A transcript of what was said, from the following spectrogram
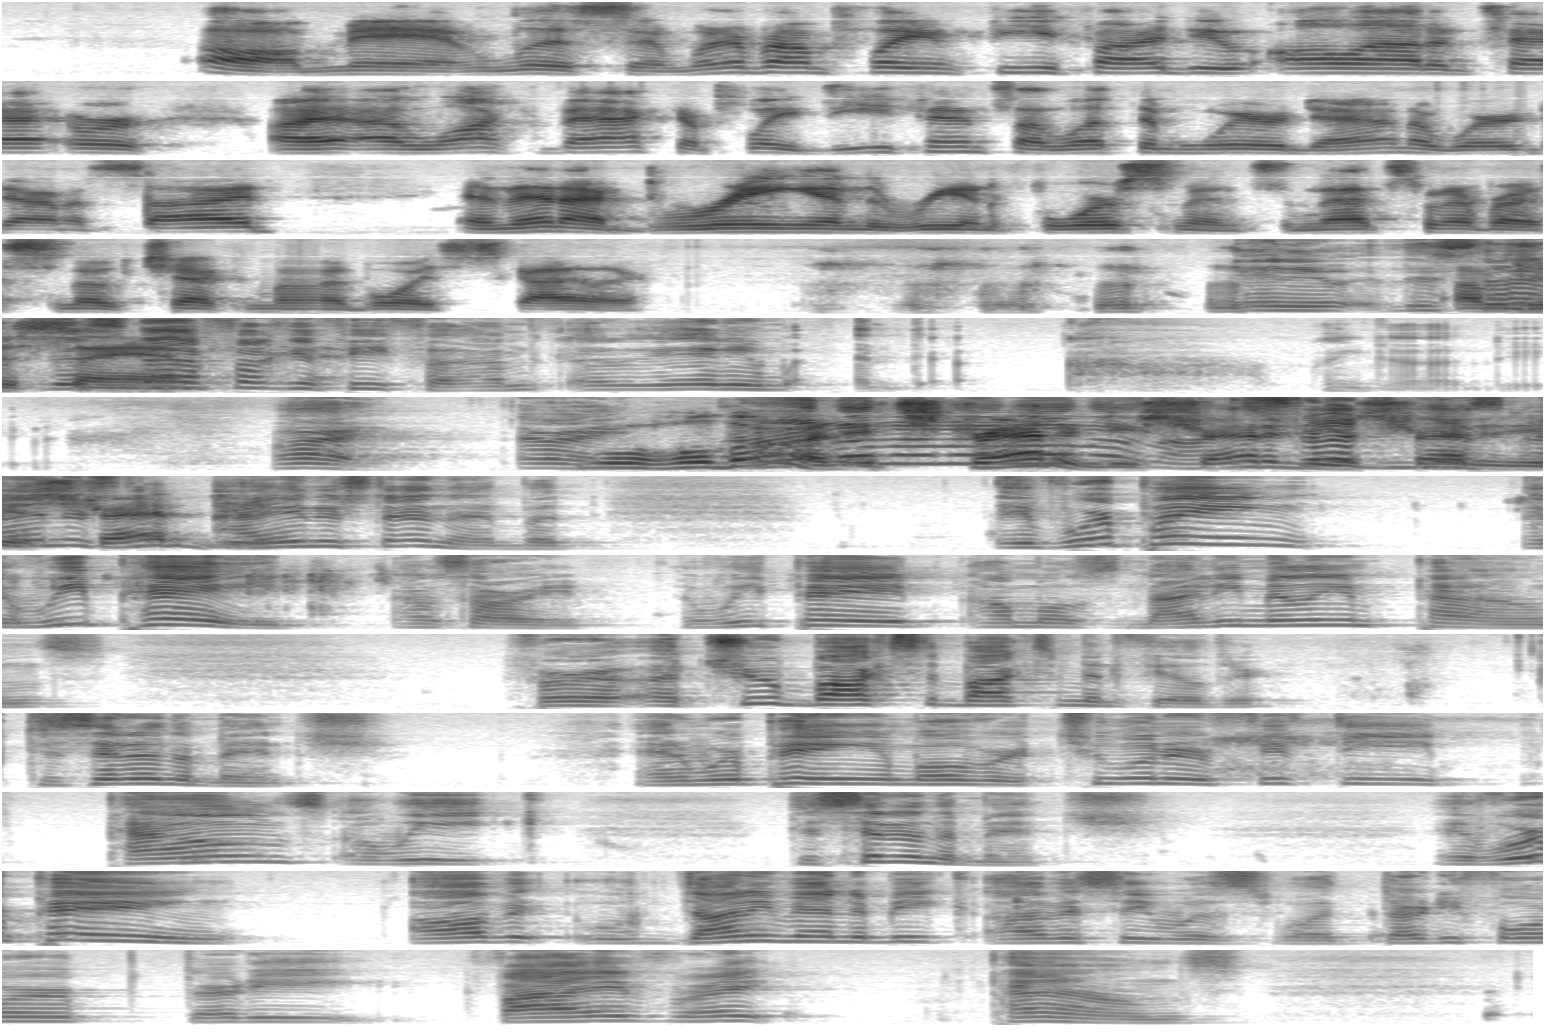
oh man, listen, whenever I'm playing FIFA, I do all out attack, or I, I lock back, I play defense, I let them wear down, I wear down a side, and then I bring in the reinforcements, and that's whenever I smoke check my boy Skylar. Anyway, this I'm not, just this saying. not fucking FIFA. I'm anyway. Oh my god, dude. All right, all right. Well, hold on. no, It's no, no, strategy, strategy, yes, strategy, I strategy. I understand that, but if we're paying, if we paid, I'm sorry, if we paid almost 90 million pounds for a true box-to-box midfielder to sit on the bench, and we're paying him over 250 pounds a week to sit on the bench. If we're paying, Donny Van de Beek obviously was what 34, 35, right? Pounds.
